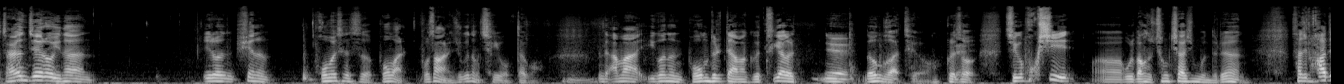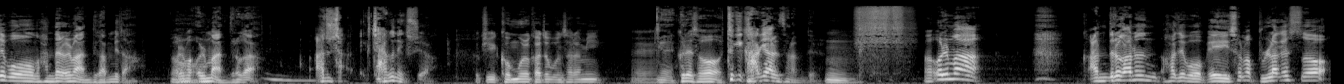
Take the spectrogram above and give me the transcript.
자연재해로 인한 이런 피해는 보험회사에서 보험 안, 보상 안 해주거든 책임 없다고. 근데 아마 이거는 보험 들 때 아마 그 특약을 예, 넣은 것 같아요. 그래서 지금 혹시 어, 우리 방송 청취하신 분들은 사실 화재 보험 한 달에 얼마 안 들어갑니다. 얼마 어. 얼마 안 들어가. 아주 자- 작은 액수야. 역시 건물 가져본 사람이, 예. 예. 그래서 특히 가게 하는 사람들 음. 어, 얼마 안 들어가는 화재보험 에이 설마 불나겠어?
